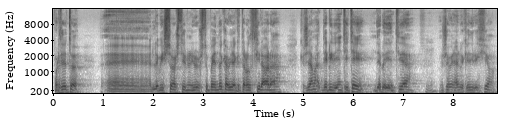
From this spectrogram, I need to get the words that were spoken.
Por cierto, eh, Levi Strauss tiene un libro estupendo que habría que traducir ahora, que se llama De l'identité, de la identidad, un seminario que dirigió.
